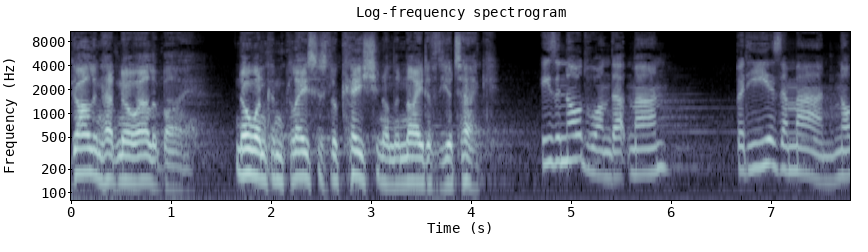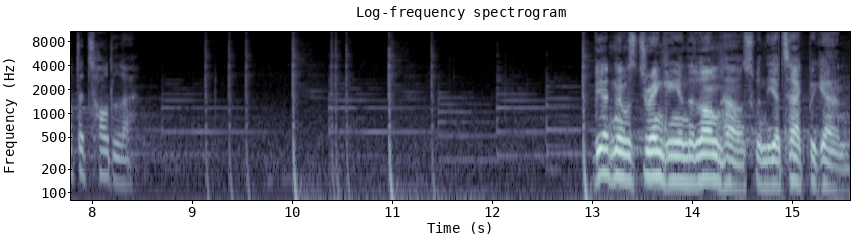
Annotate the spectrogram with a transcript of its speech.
Galinn had no alibi. No one can place his location on the night of the attack. He's an odd one, that man. But he is a man, not a toddler. Birna was drinking in the Longhouse when the attack began.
